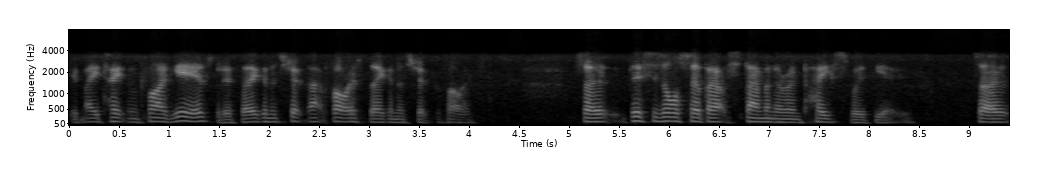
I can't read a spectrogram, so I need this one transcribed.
It may take them five years, but if they're going to strip that forest, they're going to strip the forest. So this is also about stamina and pace with you. So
